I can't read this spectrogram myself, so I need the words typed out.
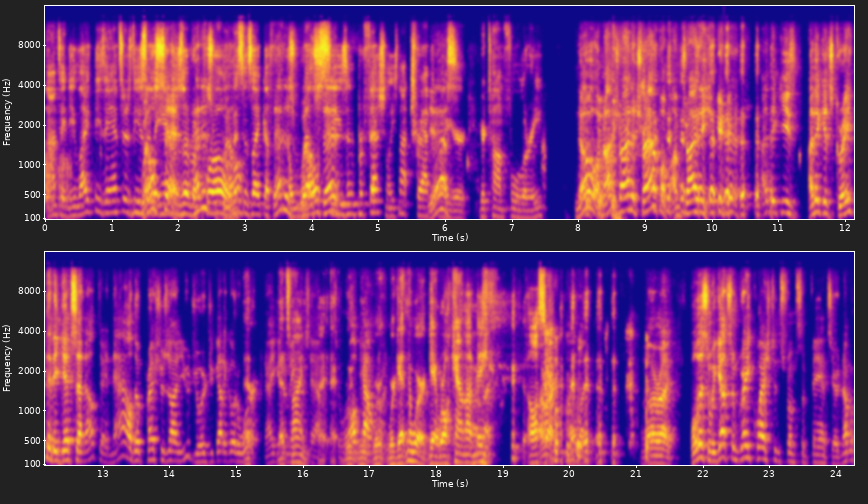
Dante, do you like these answers? These well are the said. answers of that a pro. Well, this is like a, that is a well seasoned professional. He's not trapped yes. by your your tomfoolery. No, I'm not trying to trap him. I'm trying to hear. I think he's. I think it's great that he gets that out there. Now the pressure's on you, George. You got to go to work. Now you got to make fine. happen. So we're, we're, all counting. We're, we're, getting to work. Yeah, we're all counting on me. awesome. All right. all right. Well, listen, we got some great questions from some fans here. Number.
